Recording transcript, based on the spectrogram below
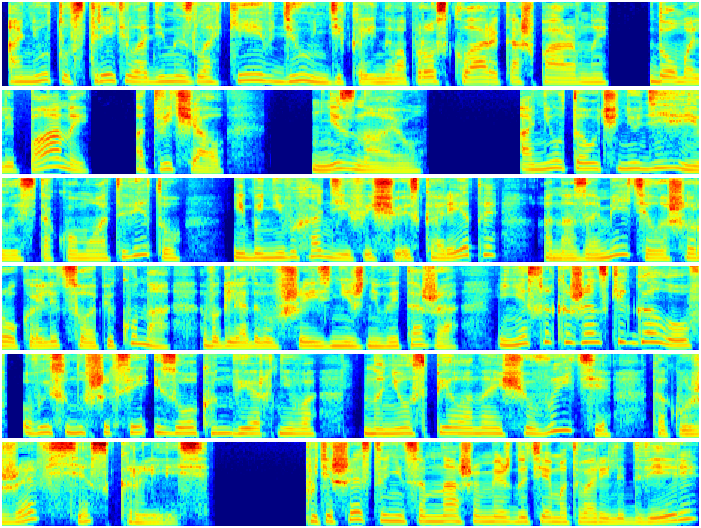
Анюту встретил один из лакеев Дюндика и на вопрос Клары Кашпаровны «Дома ли паны?» отвечал «Не знаю». Анюта очень удивилась такому ответу, ибо, не выходив еще из кареты, она заметила широкое лицо опекуна, выглядывавшее из нижнего этажа, и несколько женских голов, высунувшихся из окон верхнего, но не успела она еще выйти, как уже все скрылись. Путешественницам нашим между тем отворили двери,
